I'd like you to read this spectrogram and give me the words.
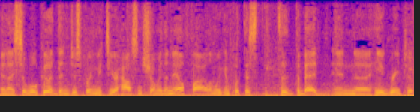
And I said, well, good, then just bring me to your house and show me the nail file, and we can put this to, to bed. And uh, he agreed to.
